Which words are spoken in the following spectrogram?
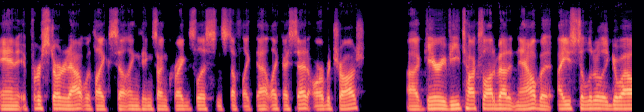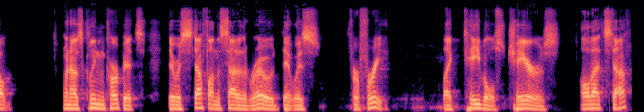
And it first started out with like selling things on Craigslist and stuff like that. Like I said, arbitrage. Uh, Gary Vee talks a lot about it now, but I used to literally go out when I was cleaning carpets. There was stuff on the side of the road that was for free, like tables, chairs, all that stuff.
